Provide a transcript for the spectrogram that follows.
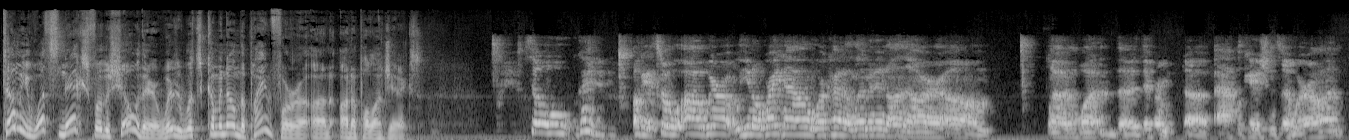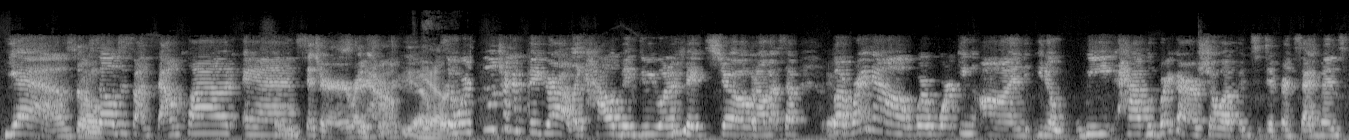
tell me, what's next for the show? There, What- what's coming down the pipe for uh, on, on apologetics? So go ahead. Okay, so uh, we're you know right now we're kind of limited on our um on what the different uh, applications that we're on. Yeah, So- we're still just on SoundCloud and And Stitcher right Stitcher, now. yeah. Yeah. So we're still trying to figure out like how big do we want to make the show and all that stuff. Yeah. But right now we're working on, you know, we have we break our show up into different segments.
